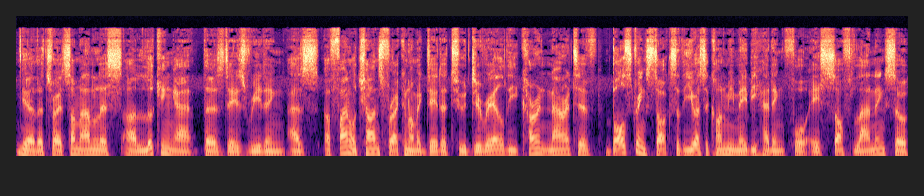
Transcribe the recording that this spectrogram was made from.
Yeah, that's right. Some analysts are looking at Thursday's reading as a final chance for economic data to derail the current narrative, bolstering stocks that the U.S. economy may be heading for a soft landing. So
